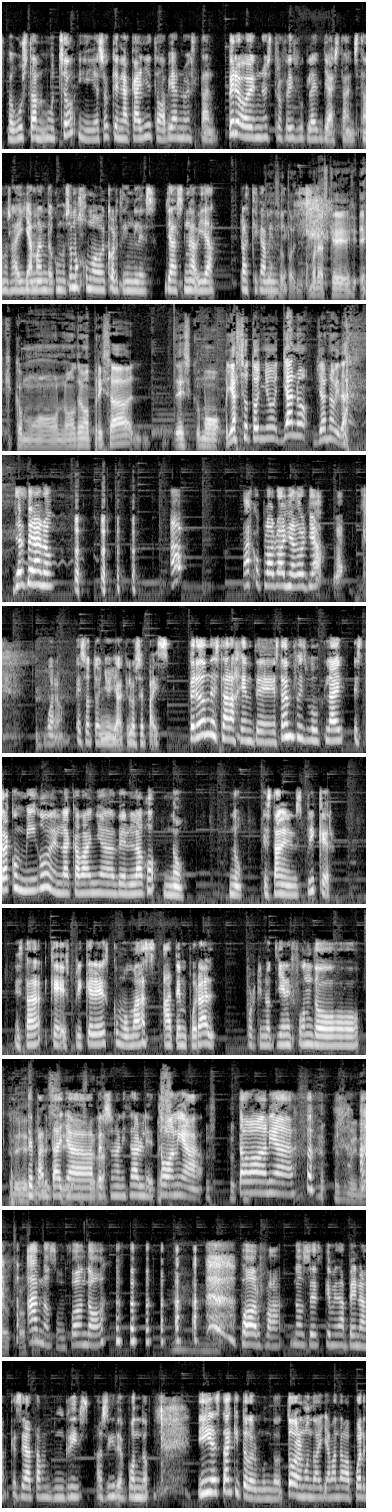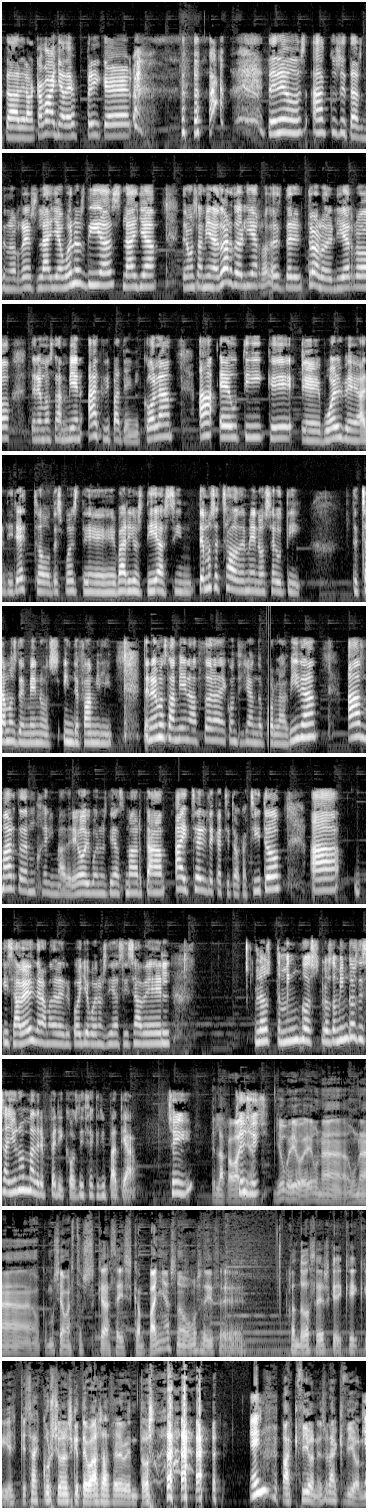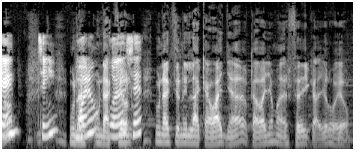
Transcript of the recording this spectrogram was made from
Me gustan mucho y eso que en la calle todavía no están, pero en nuestro Facebook Live ya están. Estamos ahí llamando, como somos como el corte inglés, ya es Navidad Es prácticamente. otoño. Bueno, es que, es que como no tenemos prisa, es como. Ya es otoño, ya no, ya es Navidad. ¡Ya es verano! ¡Ah! ¿Has comprado el bañador ya? Bueno, es otoño ya, que lo sepáis. ¿Pero dónde está la gente? ¿Está en Facebook Live? ¿Está conmigo en la cabaña del lago? No, no. Están en Spreaker. Está, que Spreaker es como más atemporal, porque no tiene fondo de es pantalla personalizable. Tonia, Tonia, Es muy neutro. sí. haznos un fondo. Porfa, no sé, es que me da pena que sea tan gris así de fondo. Y está aquí todo el mundo, todo el mundo ahí llamando a la puerta de la cabaña de Spreaker. Tenemos a Cusetas de Norres, Laia. Buenos días, Laia. Tenemos también a Eduardo del Hierro desde el Trono del Hierro. Tenemos también a Cripate Nicola. A Euti que eh, vuelve al directo después de varios días sin. Te hemos echado de menos, Euti. Te echamos de menos, in the family. Tenemos también a Zora de Conciliando por la Vida, a Marta de Mujer y Madre Hoy, buenos días Marta, a Itzel de Cachito a Cachito, a Isabel de la Madre del Pollo, buenos días Isabel. Los domingos, los domingos desayunos madreféricos, dice Cripatia. Sí, En la cabaña. Sí, sí. Yo veo, ¿eh? Una, una... ¿Cómo se llama estos que hacéis? ¿Campañas? ¿No? ¿Cómo se dice? Cuando haces... Que, que, que- esas excursiones que te vas a hacer eventos. ¿eh? acciones, una acción, ¿Qué? ¿no? Sí, Una, bueno, una puede acción, ser. una acción en la cabaña, cabaña madresférica, yo lo veo.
